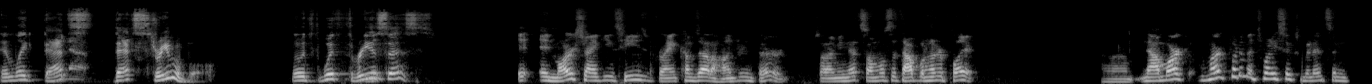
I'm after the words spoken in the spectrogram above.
And like that's yeah. that's streamable. With with three assists. In Mark's rankings, he's rank comes out 103rd. So I mean that's almost a top 100 player. Um, now Mark Mark put him at 26 minutes, and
